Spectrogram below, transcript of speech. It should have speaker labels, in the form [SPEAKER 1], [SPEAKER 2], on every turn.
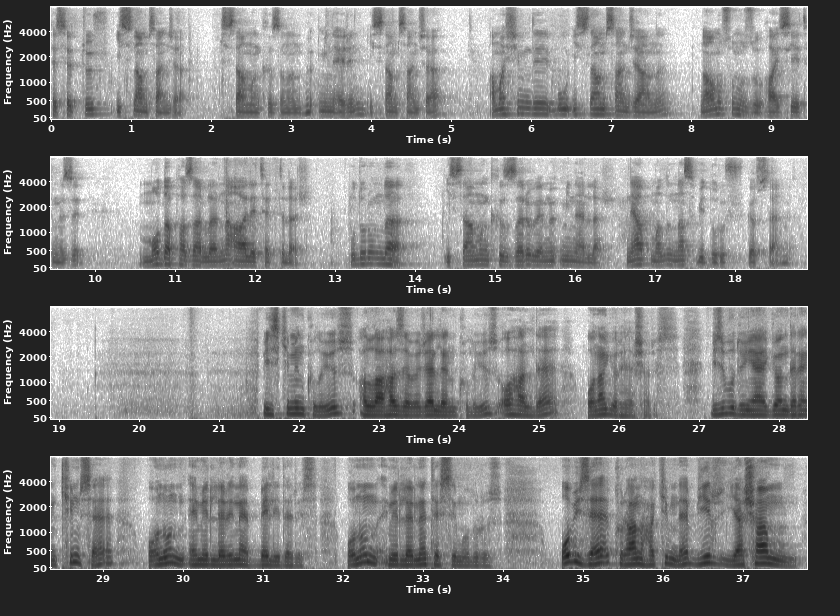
[SPEAKER 1] Tesettür İslam sancağı. İslam'ın kızının, mümin erin İslam sancağı. Ama şimdi bu İslam sancağını, namusumuzu, haysiyetimizi moda pazarlarına alet ettiler. Bu durumda İslam'ın kızları ve mümin erler ne yapmalı, nasıl bir duruş göstermeli?
[SPEAKER 2] Biz kimin kuluyuz? Allah Azze ve Celle'nin kuluyuz. O halde ona göre yaşarız. Bizi bu dünyaya gönderen kimse onun emirlerine bel deriz. Onun emirlerine teslim oluruz. O bize Kur'an hakimle bir yaşam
